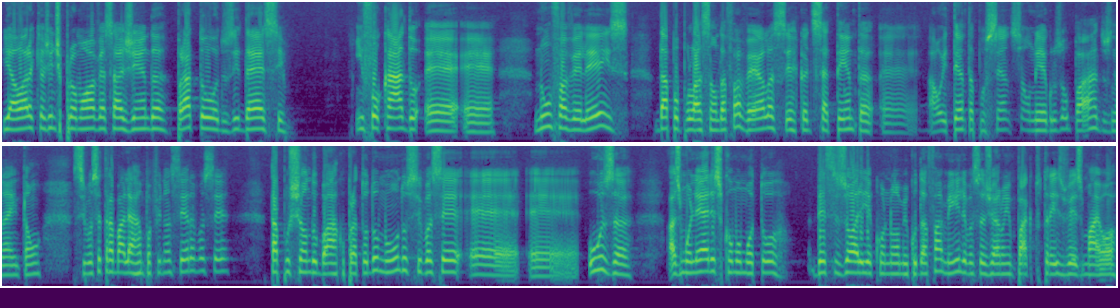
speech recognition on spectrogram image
E a hora que a gente promove essa agenda para todos e desce enfocado é, é, num favelês da população da favela, cerca de 70 é, a 80% são negros ou pardos, né? Então, se você trabalhar rampa financeira, você está puxando o barco para todo mundo. Se você é, é, usa as mulheres como motor decisório e econômico da família, você gera um impacto três vezes maior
